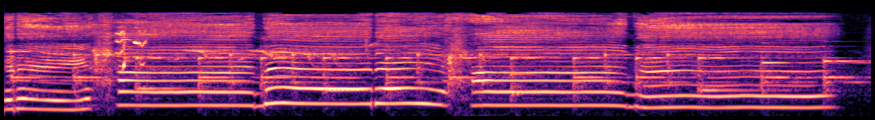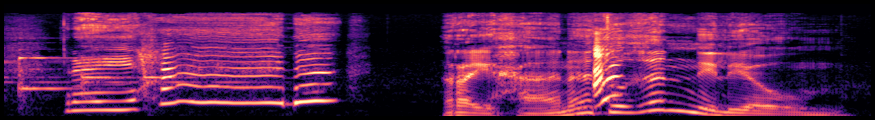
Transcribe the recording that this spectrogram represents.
ريحانة ريحانة. ريحانة. ريحانة تغني اليوم.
